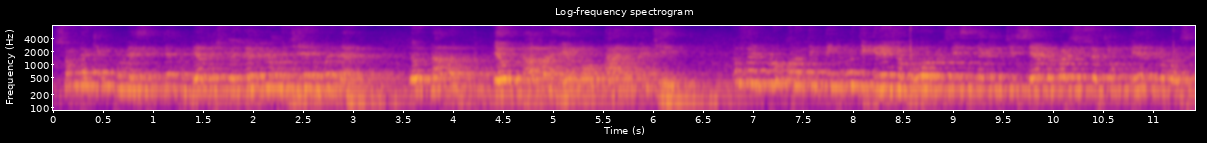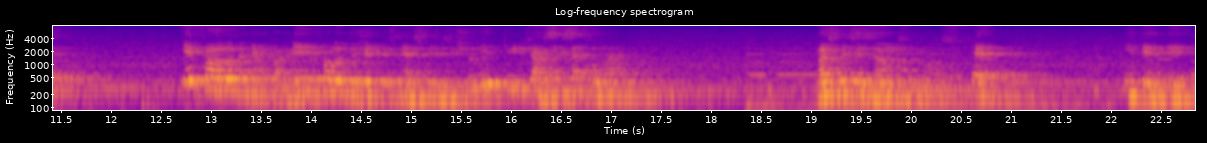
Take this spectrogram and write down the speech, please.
Só daqui eu conversei com o tempo Beto, acho que até no mesmo dia, não foi Beto? Eu estava eu tava revoltado dia. Eu falei, procurou, tem, tem muita igreja boa, não sei se isso aqui não te serve, agora se isso aqui é um peso para você. E falou da minha família, falou do jeito que as minhas filhas estudam, e assim sabe como é. Nós precisamos, irmãos, é entender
